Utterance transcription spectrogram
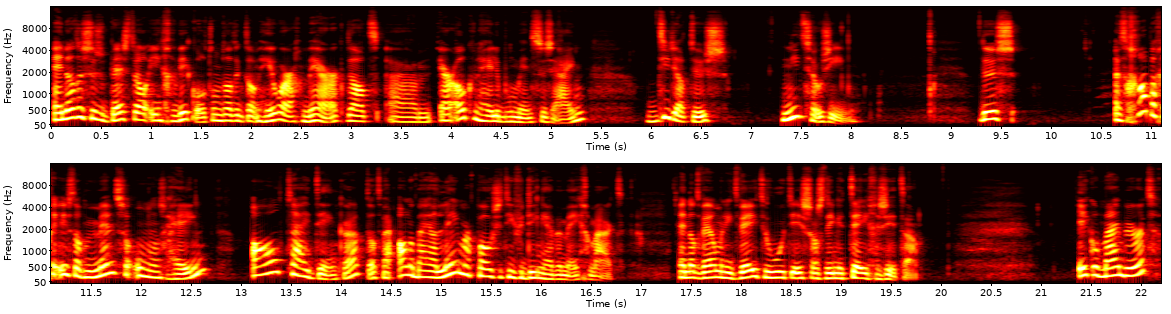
En dat is dus best wel ingewikkeld, omdat ik dan heel erg merk dat um, er ook een heleboel mensen zijn die dat dus niet zo zien. Dus het grappige is dat mensen om ons heen altijd denken dat wij allebei alleen maar positieve dingen hebben meegemaakt. En dat we helemaal niet weten hoe het is als dingen tegenzitten. Ik op mijn beurt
